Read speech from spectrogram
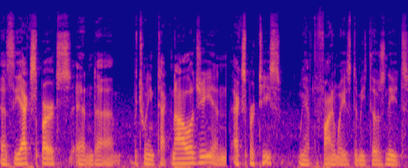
as the experts, and uh, between technology and expertise, we have to find ways to meet those needs.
